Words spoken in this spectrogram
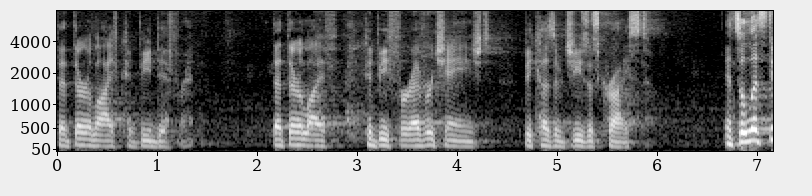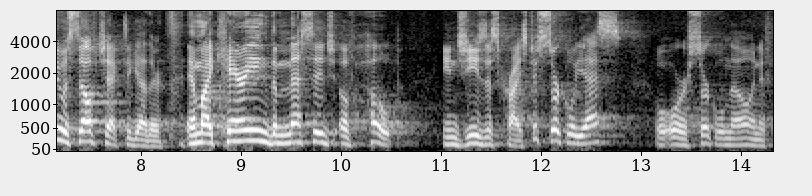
that their life could be different, that their life could be forever changed because of Jesus Christ. And so let's do a self check together. Am I carrying the message of hope in Jesus Christ? Just circle yes or, or, circle no. And if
